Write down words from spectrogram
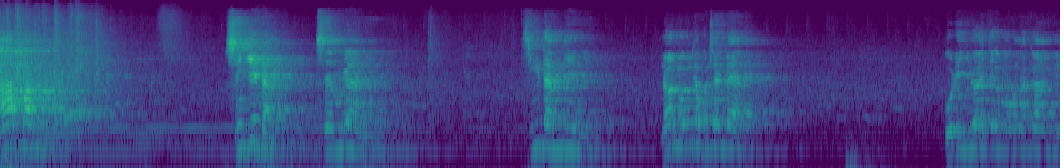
Hapa Singida, sehemu gani? Singida mjini. Na umekuja kutembea? Ulijuaje kama kuna kambi?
